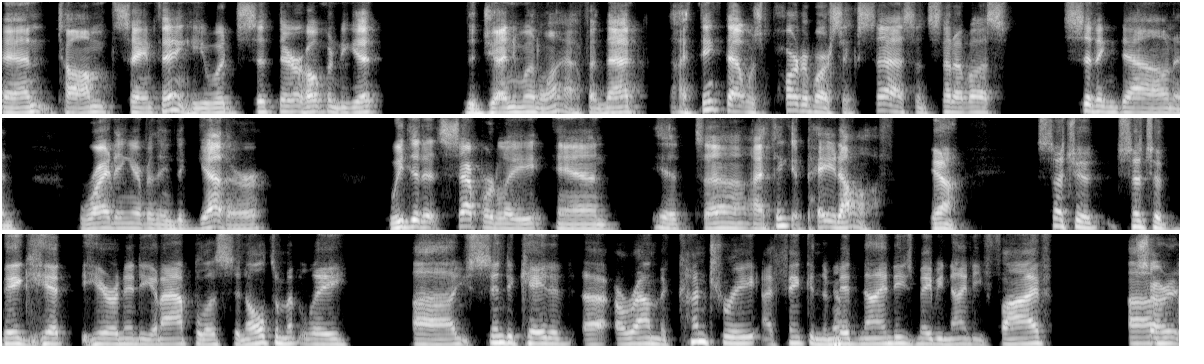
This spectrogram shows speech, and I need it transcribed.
And Tom, same thing. He would sit there hoping to get the genuine laugh, and that I think that was part of our success. Instead of us sitting down and writing everything together, we did it separately, and it. Uh, I think it paid off. Yeah, such a such a big hit here in Indianapolis, and ultimately, uh, you syndicated uh, around the country. I think in the Yep. mid '90s, maybe '95. Um, Started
